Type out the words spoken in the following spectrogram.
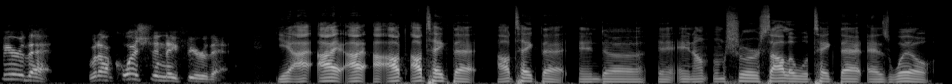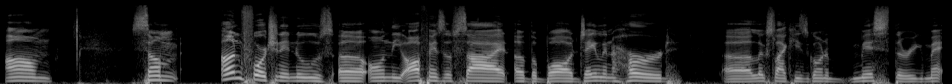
fear that. Without question they fear that. Yeah, I, I, I I'll I'll take that. I'll take that, and uh, and I'm, I'm sure Saleh will take that as well. Um, some unfortunate news uh, on the offensive side of the ball. Jalen Hurd uh, looks like he's going to miss the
